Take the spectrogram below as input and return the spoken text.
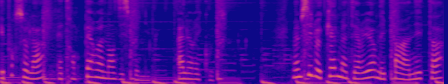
et pour cela être en permanence disponible, à leur écoute. Même si le calme intérieur n'est pas un état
